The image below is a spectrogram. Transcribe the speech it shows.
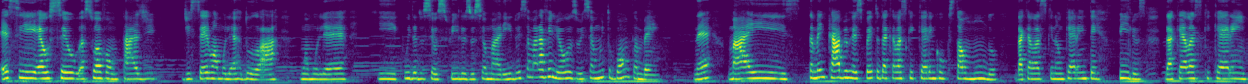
esse é o seu, a sua vontade de ser uma mulher do lar, uma mulher que cuida dos seus filhos, do seu marido, isso é maravilhoso, isso é muito bom também, né? Mas também cabe o respeito daquelas que querem conquistar o mundo, daquelas que não querem ter filhos, daquelas que querem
